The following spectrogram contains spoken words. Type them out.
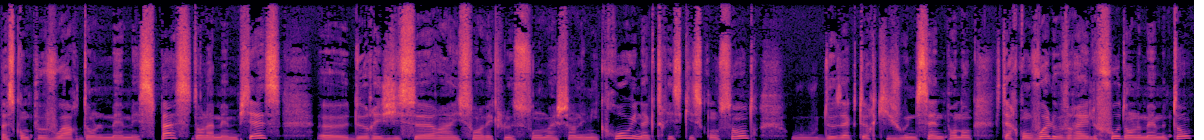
parce qu'on peut voir dans le même espace, dans la même pièce, euh, deux régisseurs, hein, ils sont avec le son, machin, les micros, une actrice qui se concentre ou deux acteurs qui jouent une scène pendant. C'est-à-dire qu'on voit le vrai et le faux dans le même temps,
